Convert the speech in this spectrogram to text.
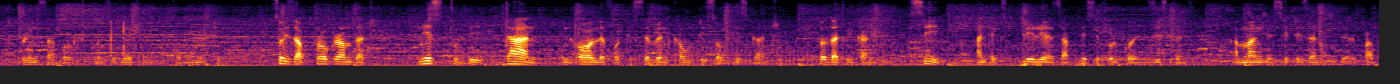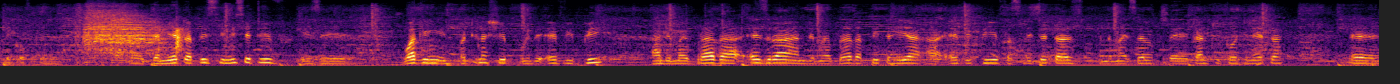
It brings about reconciliation in the community. So it's a program that needs to be done in all the 47 counties of this country so that we can see and experience a peaceful coexistence among the citizens of the Republic of Kenya. Uh, Damietta Peace Initiative is uh, working in partnership with the AVP and my brother Ezra and my brother Peter here are AVP facilitators and myself the country coordinator uh,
